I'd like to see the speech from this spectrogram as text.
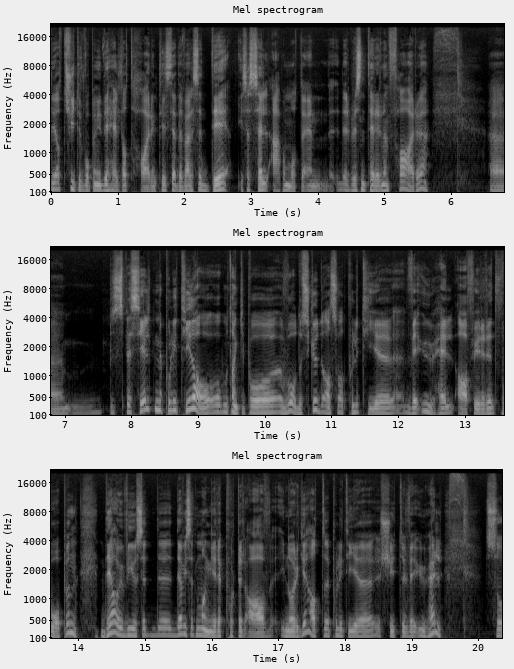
Det at skytevåpen i det hele tatt har en tilstedeværelse, det i seg selv er på en måte en, representerer en fare. Uh, spesielt med politi, da, og, med tanke på vådeskudd, altså at politiet ved uhell avfyrer et våpen. Det har, vi jo sett, det har vi sett mange rapporter av i Norge, at politiet skyter ved uhell. Så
